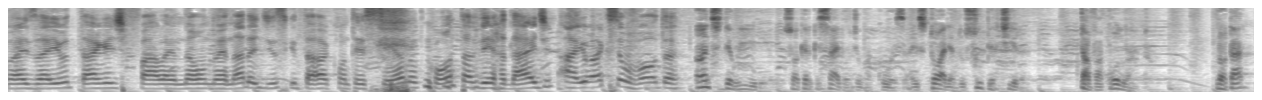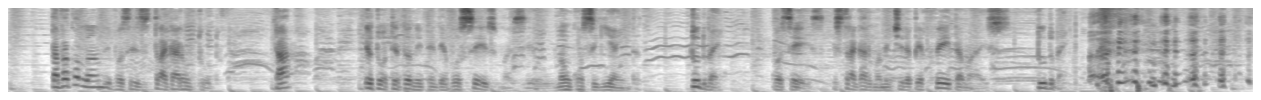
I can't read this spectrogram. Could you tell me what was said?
Mas aí o Target fala: não, não é nada disso que tá acontecendo, conta a verdade. Aí o Axel volta. Antes de eu ir, eu só quero que saibam de uma coisa. A história do Super Tira tava colando. Notaram? Tava colando e vocês estragaram tudo. Tá? Eu tô tentando entender vocês, mas eu não consegui ainda. Tudo bem. Vocês estragaram uma mentira perfeita, mas tudo bem.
